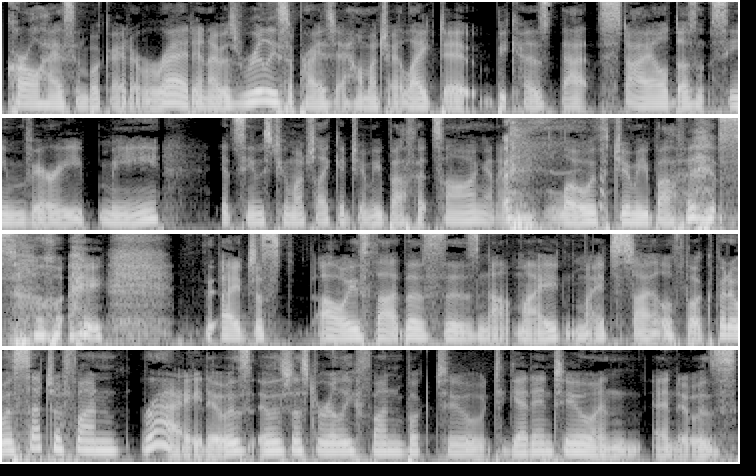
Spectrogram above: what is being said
Carl Hiaasen book I'd ever read, and I was really surprised at how much I liked it because that style doesn't seem very me. It seems too much like a Jimmy Buffett song, and I loathe Jimmy Buffett. So I I just always thought this is not my my style of book, but it was such a fun ride. It was it was just a really fun book to to get into, and and it was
